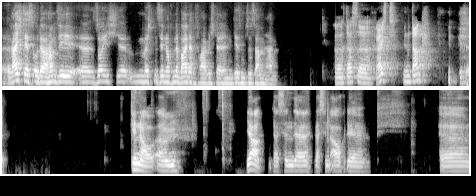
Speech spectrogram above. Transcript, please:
Reicht es oder haben Sie, soll ich, möchten Sie noch eine weitere Frage stellen in diesem Zusammenhang? Das reicht. Vielen Dank. Bitte. Genau. Ähm, ja, das sind, äh, das sind auch der, äh,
